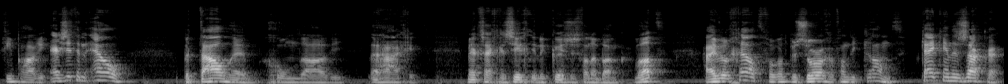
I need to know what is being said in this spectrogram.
riep Harry, er zit een uil. Betaal hem, gromde Harry. Hagrid, met zijn gezicht in de kussens van de bank. Wat? Hij wil geld voor het bezorgen van die krant. Kijk in de zakken.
